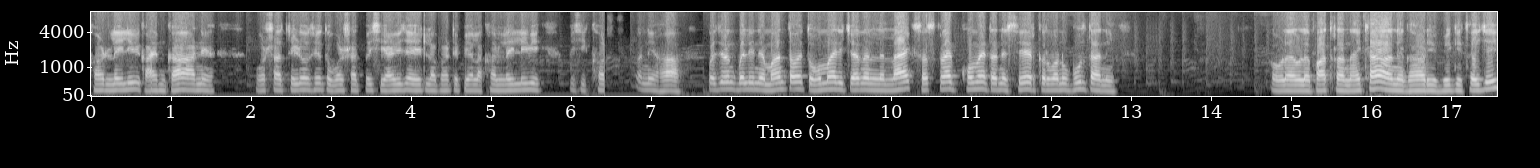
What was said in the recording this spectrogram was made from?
ખડ લઈ લેવી, કાયમ ઘા અને વરસાદ ચડ્યો છે તો વરસાદ પછી આવી જાય એટલા માટે પહેલાં ખડ લઈ લેવી, પછી ખડ અને હા, બજરંગ બલીને માનતા હોય તો અમારી ચેનલને લાઈક સબસ્ક્રાઈબ કોમેન્ટ અને શેર કરવાનું ભૂલતા નહીં. અવળા અવળા પાથરા નાખ્યા અને ગાડીઓ ભેગી થઈ જઈ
